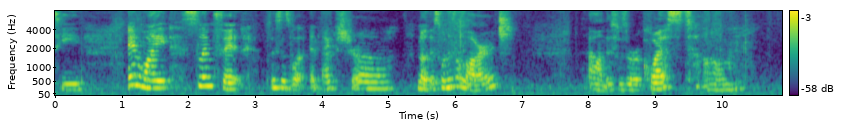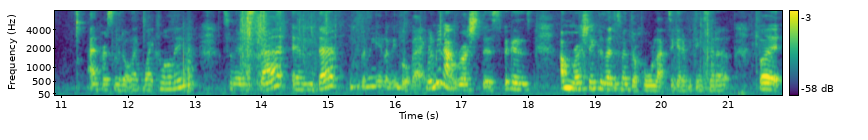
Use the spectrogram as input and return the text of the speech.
tee in white, slim fit. This is what, an extra, no, this one is a large. Um, this was a request. Um, I personally don't like white clothing. So there's that and that. Let me let me go back. Let me not rush this because I'm rushing because I just went through a whole lot to get everything set up. But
